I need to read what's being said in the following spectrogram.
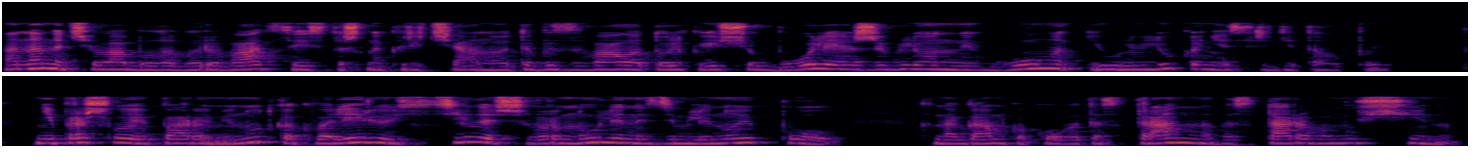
Она начала было вырываться, истошно крича, но это вызывало только еще более оживленный гомон и улюлюканье среди толпы. Не прошло и пару минут, как Валерию с силой швырнули на земляной пол к ногам какого-то странного старого мужчину,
